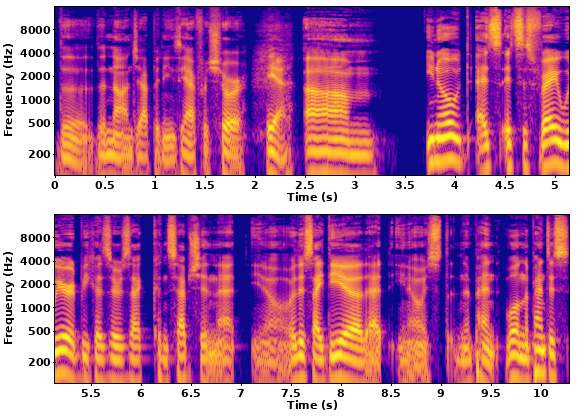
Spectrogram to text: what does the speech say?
the the non Japanese. Yeah, for sure. Yeah. um, you know, it's it's just very weird because there's that conception that you know, or this idea that you know, it's Nepent. Well, Nepenthes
